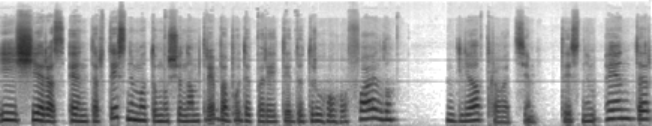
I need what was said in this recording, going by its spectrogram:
І ще раз Enter тиснемо, тому що нам треба буде перейти до другого файлу для праці. Тиснемо Enter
